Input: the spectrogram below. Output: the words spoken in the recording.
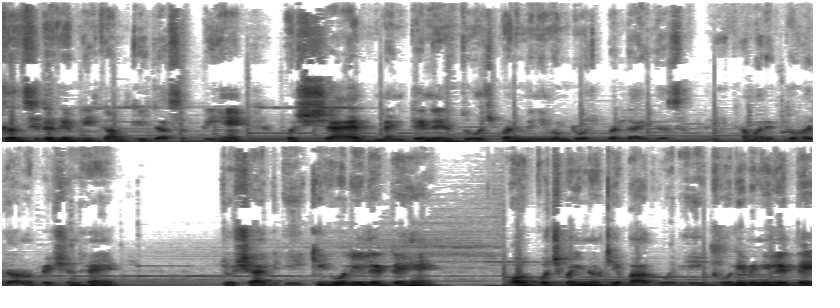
कंसिडरेबली कम की जा सकती हैं और शायद मेंटेनेंस डोज पर मिनिमम डोज पर लाई जा सकती है। हमारे तो हज़ारों पेशेंट हैं जो शायद एक ही गोली लेते हैं। और कुछ महीनों के बाद वो एक गोली भी नहीं लेते।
